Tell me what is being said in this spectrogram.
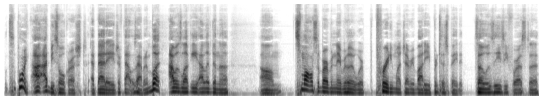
what's the point? I, i'd be soul crushed at that age if that was happening. But i was lucky. I lived in a um small suburban neighborhood where pretty much everybody participated. So it was easy for us to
